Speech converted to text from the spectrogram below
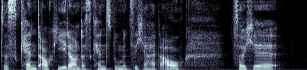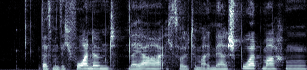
das kennt auch jeder und das kennst du mit Sicherheit auch. Solche, dass man sich vornimmt, naja, ich sollte mal mehr Sport machen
